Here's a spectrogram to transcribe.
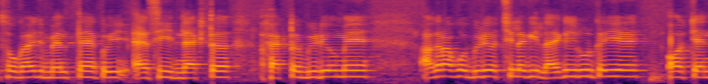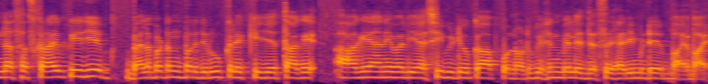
सो गाइज़ मिलते हैं कोई ऐसी नेक्स्ट इफ़ेक्टिव वीडियो में। अगर आपको वीडियो अच्छी लगी लाइक ज़रूर करिए और चैनल सब्सक्राइब कीजिए। बेल बटन पर ज़रूर क्लिक कीजिए ताकि आगे आने वाली ऐसी वीडियो का आपको नोटिफिकेशन मिले। जैसे हैरी मिडेर बाय बाय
